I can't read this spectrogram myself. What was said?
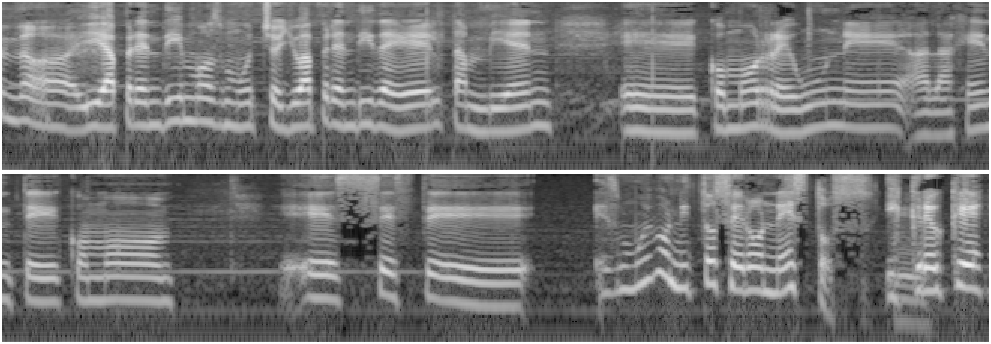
No, y aprendimos mucho. Yo aprendí de él también eh, cómo reúne a la gente, cómo es este es muy bonito ser honestos y Mm. creo que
